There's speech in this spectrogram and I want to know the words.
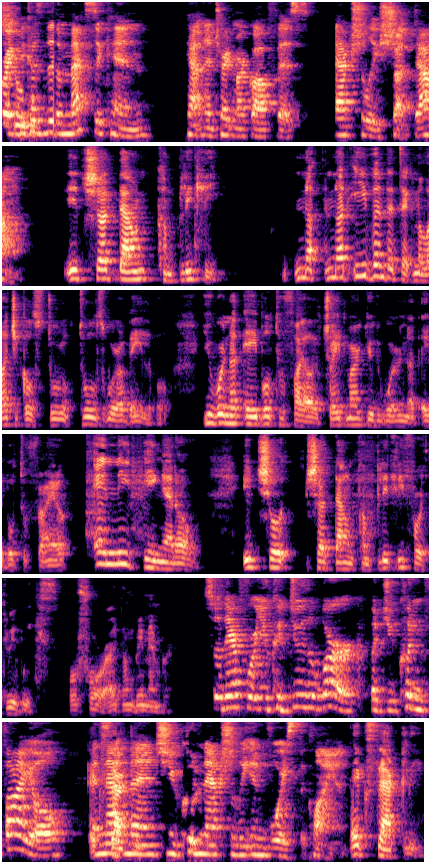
Right, so, because the Mexican Patent and Trademark Office actually shut down. It shut down completely. Not, not even the technological stu- tools were available. You were not able to file a trademark. You were not able to file anything at all. It sh- shut down completely for three weeks or four. I don't remember. So therefore, you could do the work, but you couldn't file, and exactly. that meant you couldn't actually invoice the client. Exactly.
